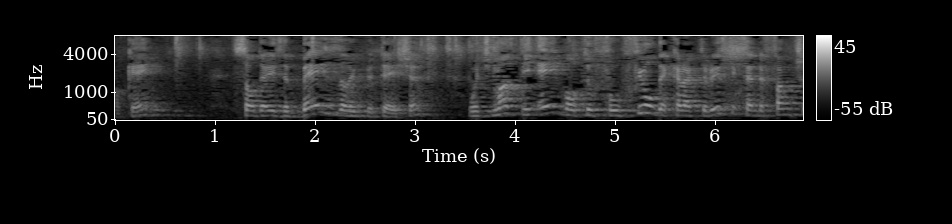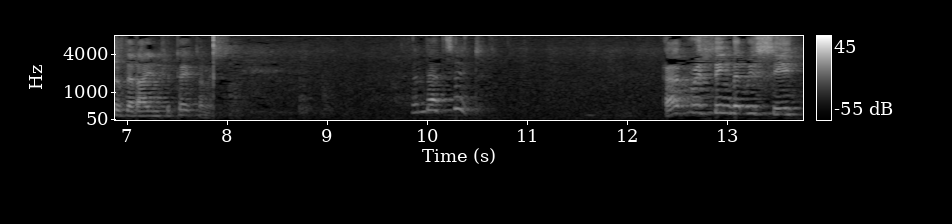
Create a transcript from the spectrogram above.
Okay? So there is a base of imputation which must be able to fulfill the characteristics and the functions that I imputate on it. And that's it. Everything that we see,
